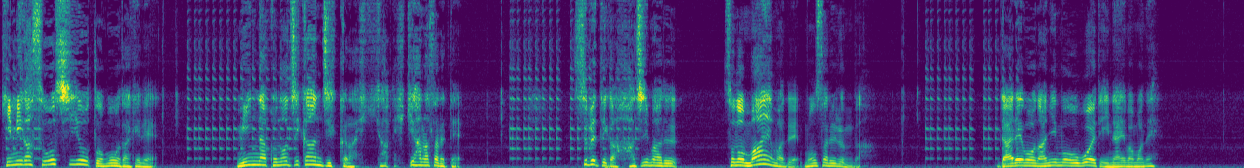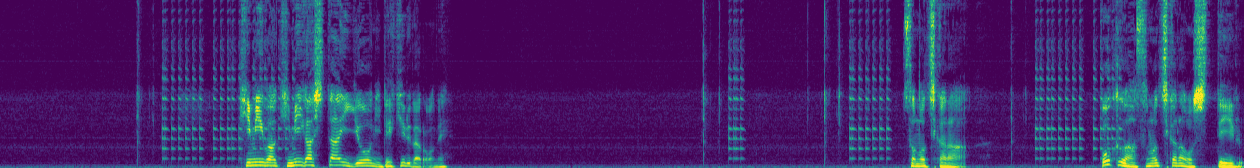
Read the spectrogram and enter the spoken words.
君がそうしようと思うだけで、みんなこの時間軸から引き引き離されて、すべてが始まる、その前まで戻されるんだ。誰も何も覚えていないままね。君は君がしたいようにできるだろうね。その力、僕はその力を知っている。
